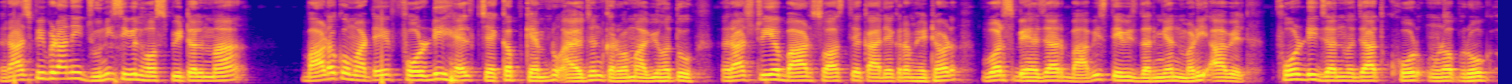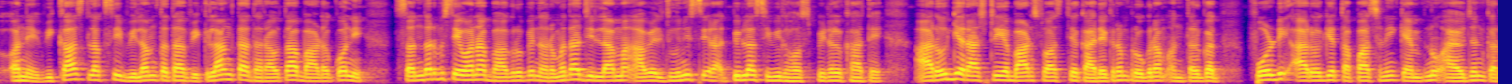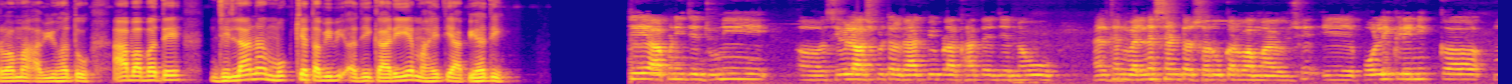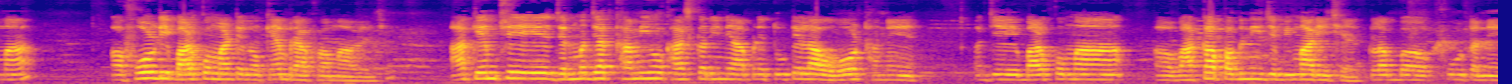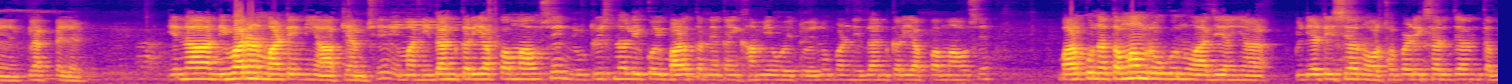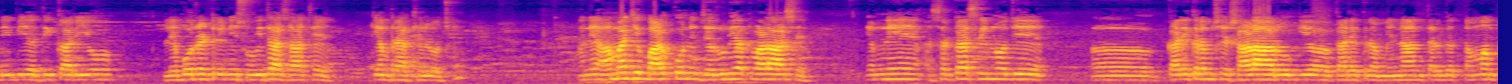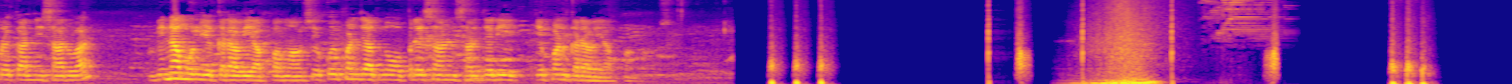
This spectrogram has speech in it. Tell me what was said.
રાજપીપળાની જૂની સિવિલ હોસ્પિટલમાં બાળકો માટે ફોર ડી હેલ્થ ચેકઅપ કેમ્પનું આયોજન કરવામાં આવ્યું હતું. રાષ્ટ્રીય બાળ સ્વાસ્થ્ય કાર્યક્રમ હેઠળ વર્ષ બે હજાર બાવીસ ત્રેવીસ દરમિયાન મળી આવેલ ફોર ડી જન્મજાત ખોડ, ઉણપ, રોગ અને વિકાસલક્ષી વિલંબ તથા વિકલાંગતા ધરાવતા બાળકોની સંદર્ભ સેવાના ભાગરૂપે નર્મદા જિલ્લામાં આવેલ જૂની રાજપીપલા સિવિલ હોસ્પિટલ ખાતે આરોગ્ય રાષ્ટ્રીય બાળ સ્વાસ્થ્ય કાર્યક્રમ પ્રોગ્રામ અંતર્ગત ફોર ડી આરોગ્ય તપાસણી કેમ્પનું આયોજન કરવામાં આવ્યું હતું. આ બાબતે જિલ્લાના મુખ્ય તબીબી અધિકારીએ માહિતી આપી હતી. આપણી જે જૂની સિવિલ હોસ્પિટલ રાજપીપળા ખાતે જે નવું હેલ્થ એન્ડ વેલનેસ સેન્ટર શરૂ કરવામાં આવ્યું છે. એ પોલિક્લિનિકમાં ફોર ડી બાળકો માટેનો કેમ્પ રાખવામાં આવેલ છે. આ કેમ્પ છે એ જન્મજાત ખામીઓ, ખાસ કરીને આપણે તૂટેલા હોઠ અને જે બાળકોમાં વાંકા પગની જે બીમારી છે, ક્લબ ફૂટ અને ક્લેક પેલેટ, એના નિવારણ માટેની આ કેમ્પ છે. એમાં નિદાન કરી આપવામાં આવશે. ન્યુટ્રિશનલી કોઈ બાળકને કંઈ ખામી હોય તો એનું પણ નિદાન કરી આપવામાં આવશે. બાળકોના તમામ રોગોનું આજે અહીંયા પીડિયાટિશિયન ઓર્થોપેડિક સર્જન, તબીબી અધિકારીઓ, લેબોરેટરીની સુવિધા સાથે કેમ્પ રાખેલો છે. અને આમાં જે બાળકોને જરૂરિયાતવાળા હશે, એમને સરકારશ્રીનો જે કાર્યક્રમ છે, શાળા આરોગ્ય કાર્યક્રમ, એના અંતર્ગત તમામ પ્રકારની સારવાર વિનામૂલ્યે કરાવી આપવામાં આવશે. કોઈપણ જાતનું ઓપરેશન, સર્જરી એ પણ કરાવી આપવામાં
